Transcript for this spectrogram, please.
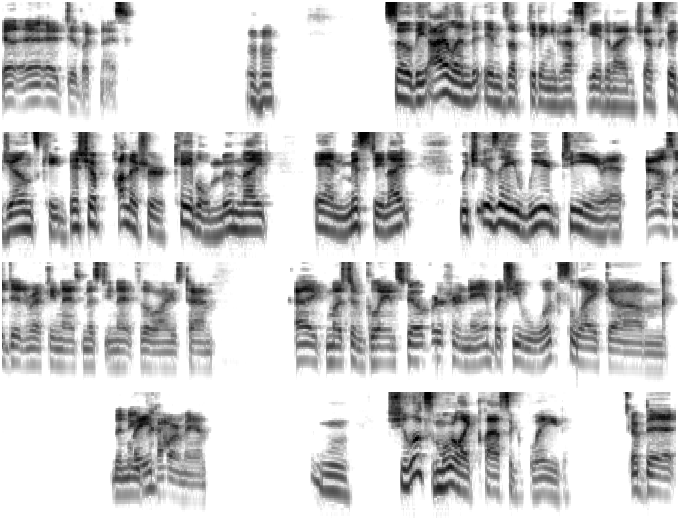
it, it, it did look nice. hmm So the island ends up getting investigated by Jessica Jones, Kate Bishop, Punisher, Cable, Moon Knight, and Misty Knight, which is a weird team. I also didn't recognize Misty Knight for the longest time. I like must have glanced over her name, but she looks like um the new Blade? Power Man. Mm, She looks more like classic Blade. A bit.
